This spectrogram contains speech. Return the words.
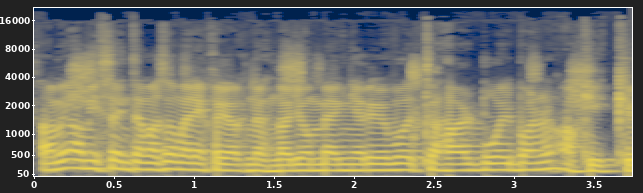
Ami, ami szerintem az amerikaiaknak nagyon megnyerő volt a Hardboyban, akik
